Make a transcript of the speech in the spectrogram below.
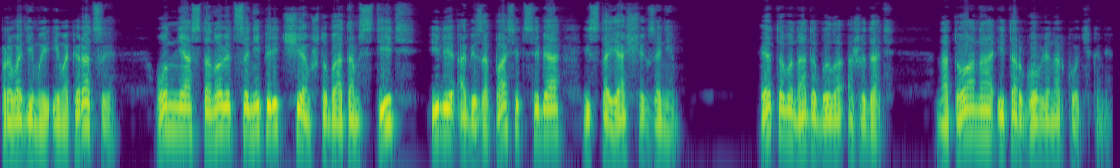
проводимой им операции, он не остановится ни перед чем, чтобы отомстить или обезопасить себя и стоящих за ним. Этого надо было ожидать. На то она и торговля наркотиками.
